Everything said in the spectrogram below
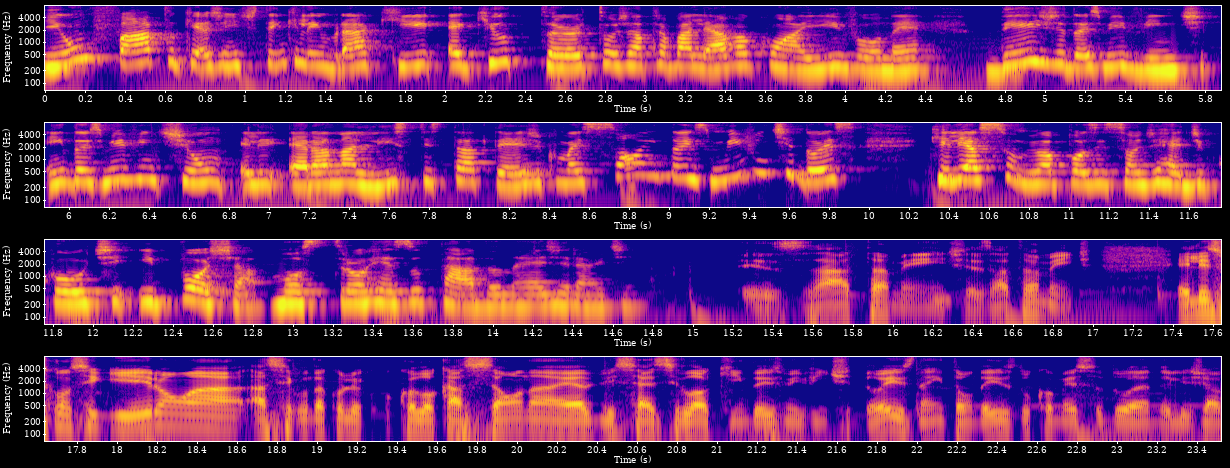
E um fato que a gente tem que lembrar aqui é que o Turtle já trabalhava com a Evil, né, desde 2020. Em 2021, ele era analista estratégico, mas só em 2022 que ele assumiu a posição de head coach e, poxa, mostrou resultado, né, Gerard? Exatamente, exatamente. Eles conseguiram a, a segunda colocação na LCS Lock em 2022, né? Então, desde o começo do ano, eles já,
